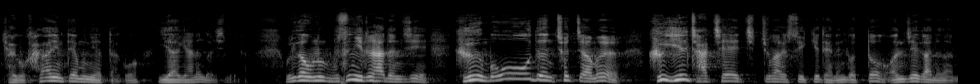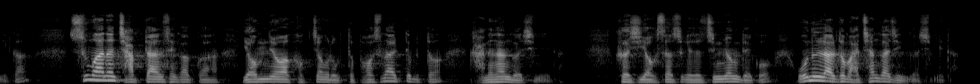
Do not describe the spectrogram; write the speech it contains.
결국 하나님 때문이었다고 이야기하는 것입니다. 우리가 오늘 무슨 일을 하든지 그 모든 초점을 그 일 자체에 집중할 수 있게 되는 것도 언제 가능합니까? 수많은 잡다한 생각과 염려와 걱정으로부터 벗어날 때부터 가능한 것입니다. 그것이 역사 속에서 증명되고 오늘날도 마찬가지인 것입니다.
